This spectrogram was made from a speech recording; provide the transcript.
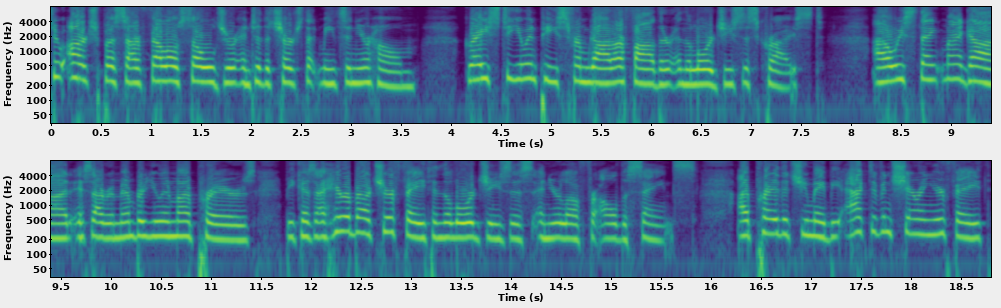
to Archippus, our fellow soldier, and to the church that meets in your home. Grace to you and peace from God our Father and the Lord Jesus Christ. I always thank my God as I remember you in my prayers because I hear about your faith in the Lord Jesus and your love for all the saints. I pray that you may be active in sharing your faith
